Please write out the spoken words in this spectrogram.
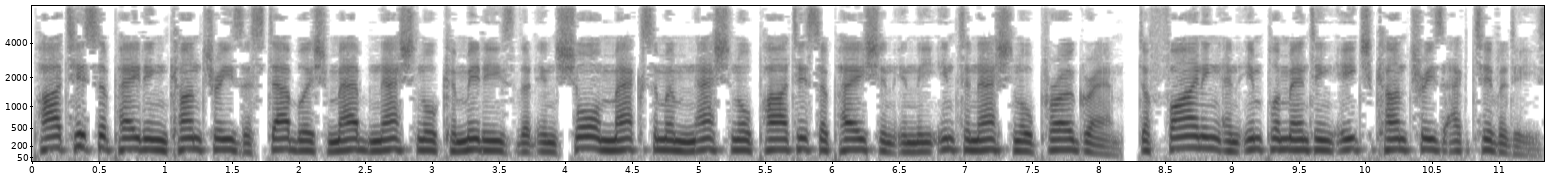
Participating countries establish MAB national committees that ensure maximum national participation in the international program, defining and implementing each country's activities.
